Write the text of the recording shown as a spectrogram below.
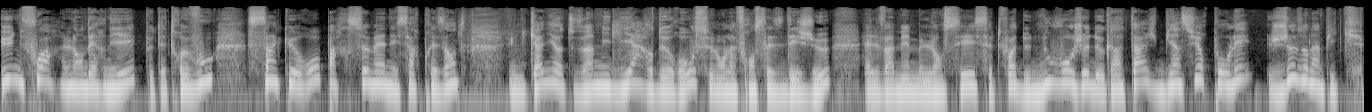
une fois l'an dernier, peut-être vous. 5 euros par semaine et ça représente une cagnotte, 20 milliards d'euros selon la Française des Jeux. Elle va même lancer cette fois de nouveaux jeux de grattage, bien sûr pour les Jeux Olympiques.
